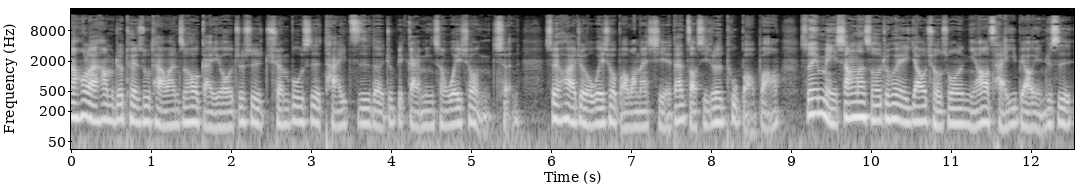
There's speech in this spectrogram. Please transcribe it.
那后来他们就推出台湾之后，改由就是全部是台资的，就被改名成威秀影城。所以后来就有威秀宝宝那些，但早期就是兔宝宝。所以美商那时候就会要求说，你要才艺表演，就是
